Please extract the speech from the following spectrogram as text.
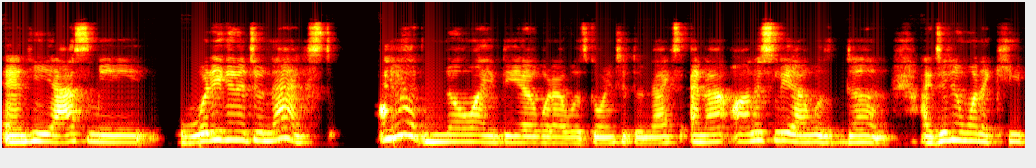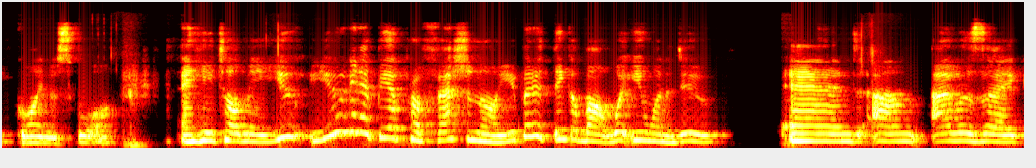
and he asked me, "What are you going to do next?" I had no idea what I was going to do next, and I honestly I was done. I didn't want to keep going to school and he told me you you're going to be a professional you better think about what you want to do and um, i was like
